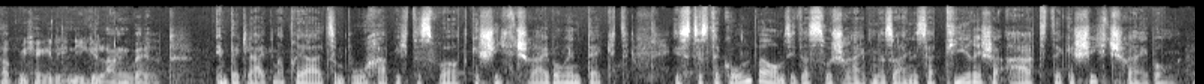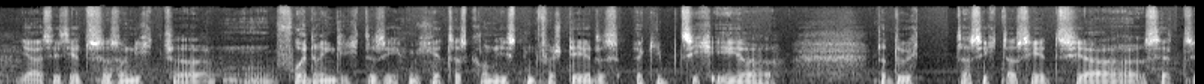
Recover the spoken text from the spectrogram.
hat mich eigentlich nie gelangweilt. Im Begleitmaterial zum Buch habe ich das Wort Geschichtsschreibung entdeckt. Ist das der Grund, warum Sie das so schreiben? Also eine satirische Art der Geschichtsschreibung? Ja, es ist jetzt also nicht äh, vordringlich, dass ich mich jetzt als Chronisten verstehe. Das ergibt sich eher dadurch, dass ich das jetzt ja seit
